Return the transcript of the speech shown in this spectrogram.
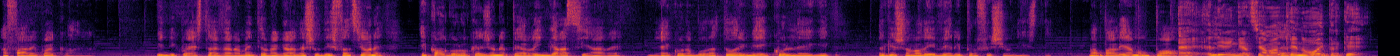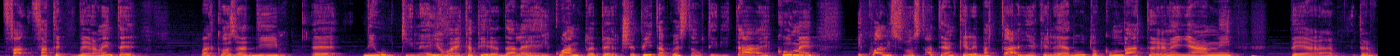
a fare qualcosa. Quindi questa è veramente una grande soddisfazione e colgo l'occasione per ringraziare i miei collaboratori, i miei colleghi, perché sono dei veri professionisti. Ma parliamo un po'. Eh, li ringraziamo anche eh. noi perché fa- fate veramente qualcosa di, eh, di utile. Io vorrei capire da lei quanto è percepita questa utilità e come e quali sono state anche le battaglie che lei ha dovuto combattere negli anni per, per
